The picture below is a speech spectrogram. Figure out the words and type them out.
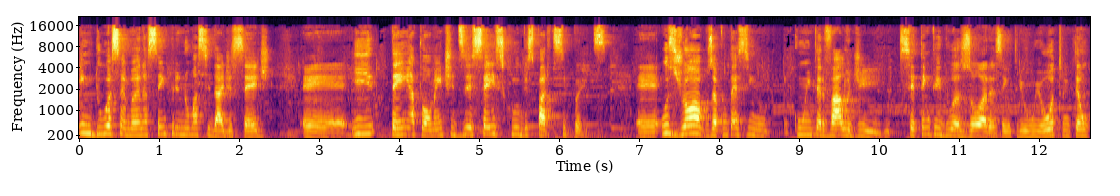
em duas semanas, sempre numa cidade sede é, e tem atualmente 16 clubes participantes. É, os jogos acontecem com um intervalo de 72 horas entre um e outro, então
